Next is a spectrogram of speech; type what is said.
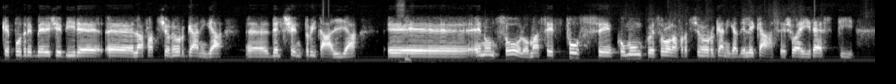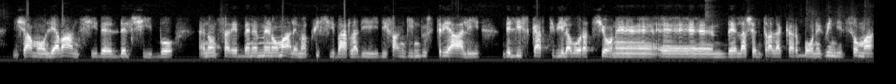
che potrebbe recepire eh, la frazione organica eh, del centro Italia. Eh, e non solo, ma se fosse comunque solo la frazione organica delle case, cioè i resti, diciamo gli avanzi del, del cibo, eh, non sarebbe nemmeno male, ma qui si parla di, di fanghi industriali, degli scarti di lavorazione eh, della centrale a carbone, quindi insomma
